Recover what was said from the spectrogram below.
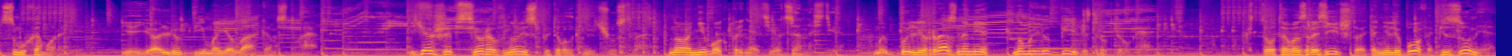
с мухоморами. Ее любимое лакомство. Я же все равно испытывал к ней чувства, но не мог принять ее ценности. Мы были разными, но мы любили друг друга. Кто-то возразит, что это не любовь, а безумие.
